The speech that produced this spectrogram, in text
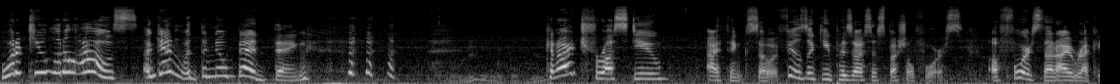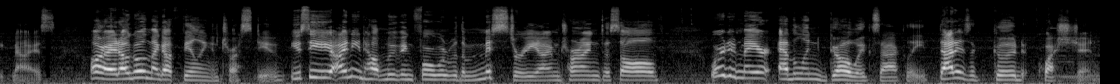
What a cute little house! Again with the no bed thing. Can I trust you? I think so. It feels like you possess a special force. A force that I recognize. Alright, I'll go with my gut feeling and trust you. You see, I need help moving forward with a mystery I'm trying to solve. Where did Mayor Evelyn go exactly? That is a good question.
